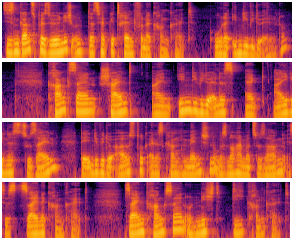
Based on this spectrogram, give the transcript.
Sie sind ganz persönlich und deshalb getrennt von der Krankheit oder individuell. Ne? Kranksein scheint ein individuelles Ereignis zu sein. Der individuelle Ausdruck eines kranken Menschen, um es noch einmal zu sagen, es ist seine Krankheit. Sein Kranksein und nicht die Krankheit.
